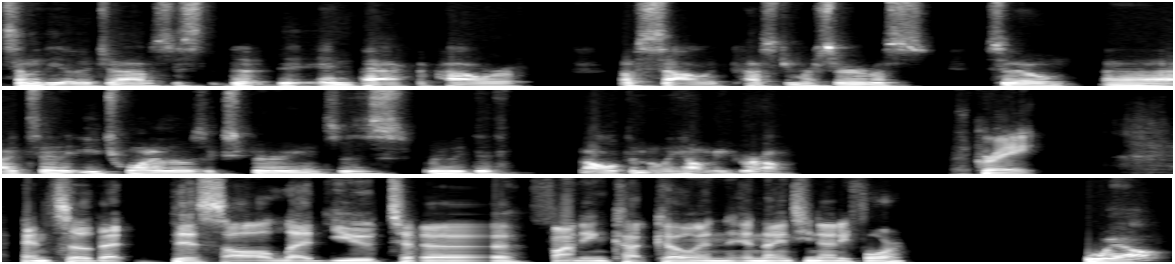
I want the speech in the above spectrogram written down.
some of the other jobs, just the, the impact, the power of solid customer service. So uh, I'd say that each one of those experiences really did ultimately help me grow. Great. And so that this all led you to finding Cutco in, in 1994? Well,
